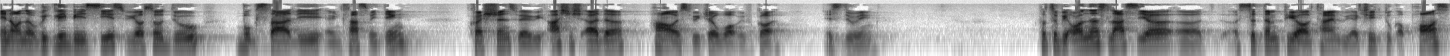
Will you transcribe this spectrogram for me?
And on a weekly basis, we also do book study and class meeting questions where we ask each other how a spiritual walk with God is doing. So to be honest, last year, uh, a certain period of time, we actually took a pause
